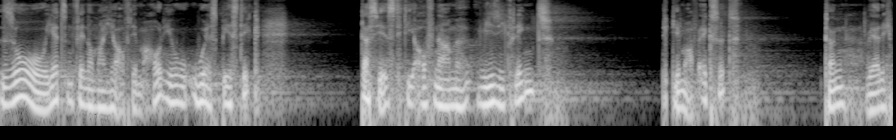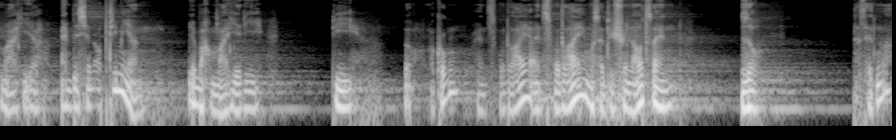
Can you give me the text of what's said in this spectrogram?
So, jetzt sind wir nochmal hier auf dem Audio-USB-Stick. Das hier ist die Aufnahme, wie sie klingt. Ich gehe mal auf Exit. Dann werde ich mal hier ein bisschen optimieren. Wir machen mal hier die, die, so, mal gucken. 1, 2, 3, 1, 2, 3. Muss natürlich schön laut sein. So. Das hätten wir.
